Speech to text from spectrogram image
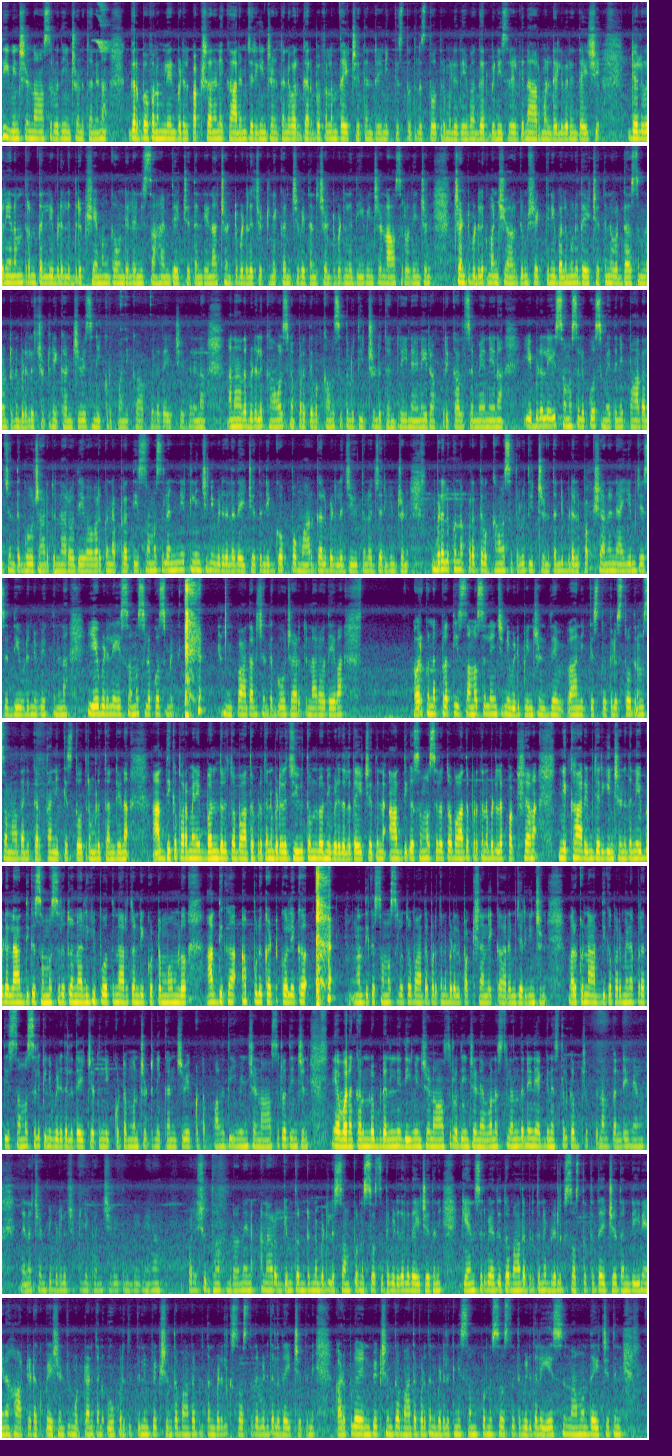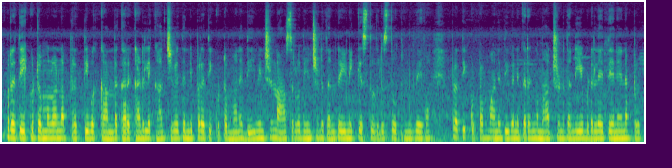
దీవించండి ఆశీర్వదించండి తండ్రి గర్భఫలం లేని బిడ్డల పక్షాలని కార్యం జరిగించండి తండ్రి. వారి గర్భఫలం దయచే తండ్రి. నీకు స్థుతులు స్తోత్రములు దేవ. గర్భిణీ స్త్రీలకి నార్మల్ డెలివరీని దయచే డెలివరీ అనంతరం తల్లి బిడ్డలు ఇద్దరు క్షేమంగా ఉండేలని సహాయం దయచే తండ్రి. నా చంటి బిడ్డల చుట్టూని కంచి వేతండి చంటి బిడ్డలను దీవించండి ఆశీర్వదించండి. చంటి బిడ్డలకు మంచి ఆరోగ్యం శక్తిని బలమును దయచేతని వృద్ధాశ్రమంలో ఉంటున్న బిడ్డల చుట్టూని కంచి వేసి నీ కృపాని కాపుదల దయచేతనైనా అనాథ బిడ్డలకు కావాల్సిన ప్రతి ఒక్క అవసతులు తీర్చుండు తండ్రి. నేను ఈ రాత్రి కాల సమయాన్ని ఏ బిడ్డలు ఏ సమస్యల కోసమైతే నీ పాదాల చెంత గోజాడుతున్నారో దేవ వరకున్న ప్రతి సమస్యలన్నిటి నుంచి విడుదల దయచేతండి గొప్ప మార్గాలు బిడ్డల జీవితంలో జరిగించండి. బిడలకున్న ప్రతి ఒక్క అవసతలు తీర్చండి తండ్రి. బిడ్డల పక్షాన న్యాయం చేసే దేవుడిని వెత్తన ఏ బిడ్డలు ఏ సమస్యల కోసం పాదాల చెంత గోచాడుతున్నారో దేవా వరకున్న ప్రతి సమస్యల నుంచి విడిపించండి. దేవానికి స్తోతులు స్తోత్రం సమాధానికర్తానికి స్తోత్రములు తండ్రిన. ఆర్థికపరమైన ఇబ్బందులతో బాధపడుతున్న బిడ్డల జీవితంలో నీ విడుదల దయచేతున్న. ఆర్థిక సమస్యలతో బాధపడుతున్న బిడ్డల పక్షాన నీ కార్యం జరిగించండి నీ బిడ్డల ఆర్థిక సమస్యలతో నలిగిపోతున్నారు తండ్రి కుటుంబంలో. ఆర్థిక అప్పులు కట్టుకోలేక ఆర్థిక సమస్యలతో బాధపడుతున్న బిడ్డల పక్షాన్ని కార్యం జరిగించండి. వరకున్న ఆర్థికపరమైన ప్రతి సమస్యలకి నీ విడుదల దయచేత నీ కుటుంబం చుట్టూ నీ కంచివే కుటుంబాన్ని దీవించండి ఆశీర్వదించండి. యవ్వన కాలంలో బిడ్డల్ని దీవించండి ఆశీర్వదించండి. యవ్వనస్తులందరినీ నేను అగ్నిస్తులకు చెప్తున్నాం తండ్రి నేను. నేను చంటి బిడ్డల చుట్టూ నీ కంచివే తండ్రి నేను. పరిశుద్ధాత్ముడు నేను అనారోగ్యంతో ఉంటున్న బిడ్డల సంపూర్ణ స్వస్థత విడుదల దయచేదని క్యాన్సర్ వ్యాధితో బాధపడుతున్న బిడ్డలకు స్వస్థత దయచేతండి నేను హార్ట్ అటాక్ పేషెంట్లు ముట్టాను తను ఊపిరితిత్తుల ఇన్ఫెక్షన్తో బాధపడుతున్న బిడ్డలకు స్వస్థత విడుదల దయచేతని కడుపులో ఇన్ఫెక్షన్తో బాధపడుతున్న బిడ్డలకి నీ సంపూర్ణ స్వస్థత విడుదల వేస్తున్నామని దయచేతని. ప్రతి కుటుంబంలో ఉన్న ప్రతి ఒక్క అంధకార కడలి కాల్చివేతండి ప్రతి కుటుంబాన్ని దీవించండి ఆశీర్వదించండి తండ్రి. నీకే స్థుతులు స్తోత్రం దేవ. ప్రతి కుటుంబాన్ని దీవెనకరంగా మార్చండి తండ్రి. ఏ బిడ్డలైతేనైనా ప్ర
